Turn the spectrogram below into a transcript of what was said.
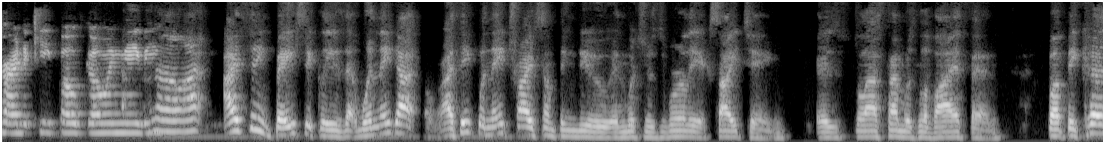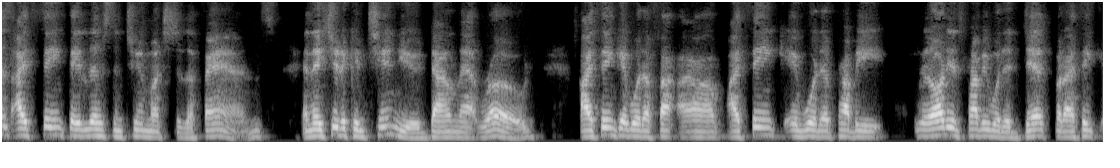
trying to keep both going? Maybe. No, I, I think basically is that when they got, I think when they tried something new and which was really exciting, is the last time was Leviathan. But because I think they listened too much to the fans and they should have continued down that road, I think it would have, um, I think it would have probably, the audience probably would have dipped, but I think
